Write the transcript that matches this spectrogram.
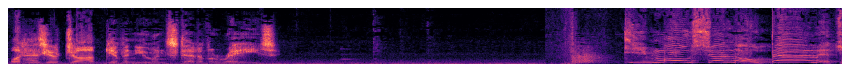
What has your job given you instead of a raise? Emotional damage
